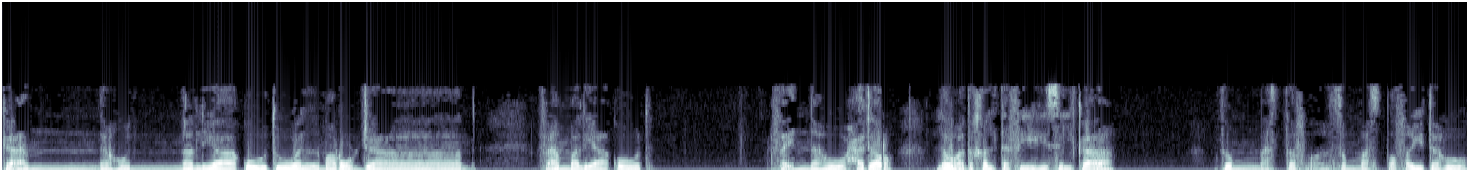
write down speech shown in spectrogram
كأنهن الياقوت والمرجان. فأما الياقوت فإنه حجر لو أدخلت فيه سلكا ثم, استف ثم اصطفيته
